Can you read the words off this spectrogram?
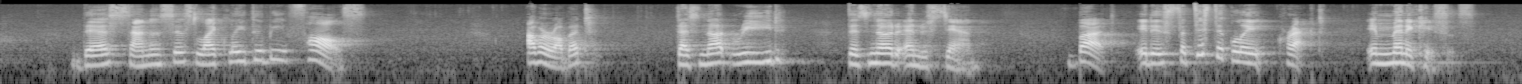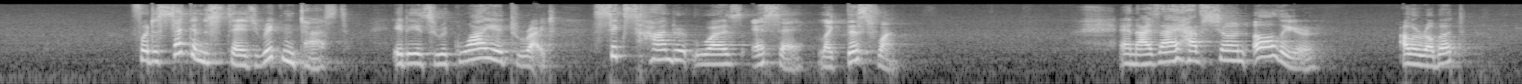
This sentence is likely to be false. Our robot does not read, does not understand, but it is statistically correct in many cases. For the second stage written test, it is required to write 600 words essay like this one. And as I have shown earlier, our robot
